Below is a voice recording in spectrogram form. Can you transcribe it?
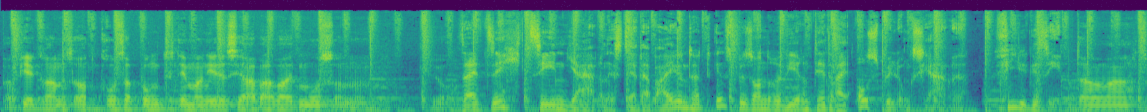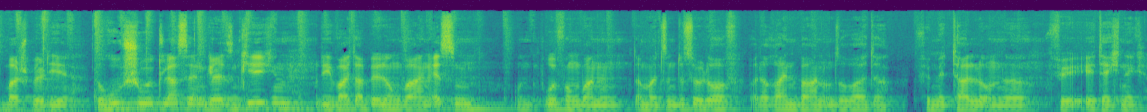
Papierkram ist auch ein großer Punkt, den man jedes Jahr abarbeiten muss. Und, ja. Seit 16 Jahren ist er dabei und hat insbesondere während der drei Ausbildungsjahre viel gesehen. Da war zum Beispiel die Berufsschulklasse in Gelsenkirchen, die Weiterbildung war in Essen und Prüfungen waren in, damals in Düsseldorf bei der Rheinbahn und so weiter für Metall und äh, für E-Technik.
